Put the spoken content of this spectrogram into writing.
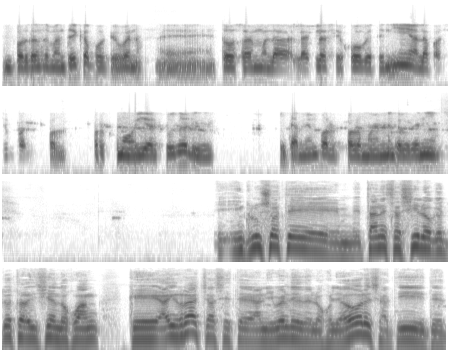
importante Manteca porque, bueno, eh, todos sabemos la, clase de juego que tenía, la pasión por, por, cómo vivía el fútbol y, y también por, por los movimientos que tenía. Incluso este, tan es así lo que tú estás diciendo, Juan, que hay rachas este, a nivel de, los goleadores, a ti te,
